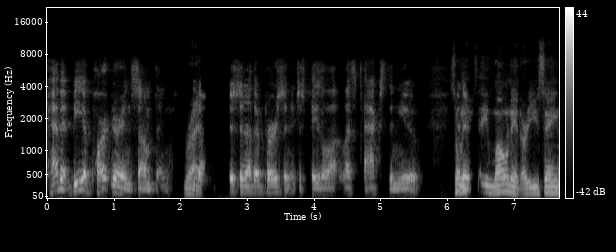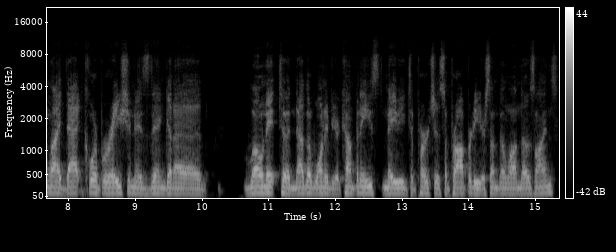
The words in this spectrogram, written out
have it be a partner in something right you know, just another person it just pays a lot less tax than you so and when you say loan it are you saying like that corporation is then going to loan it to another one of your companies, maybe to purchase a property or something along those lines?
